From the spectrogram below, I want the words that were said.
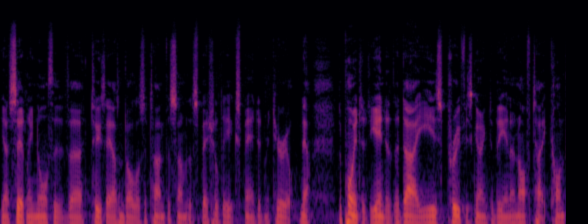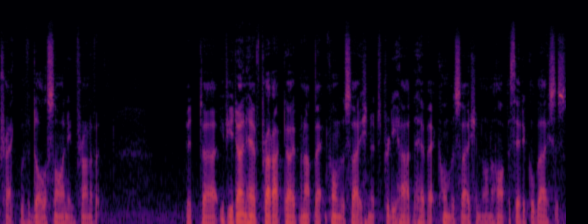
You know, certainly north of uh, $2,000 a tonne for some of the specialty expanded material. Now, the point at the end of the day is proof is going to be in an offtake contract with a dollar sign in front of it. But uh, if you don't have product open up that conversation, it's pretty hard to have that conversation on a hypothetical basis.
